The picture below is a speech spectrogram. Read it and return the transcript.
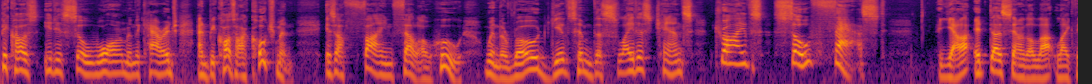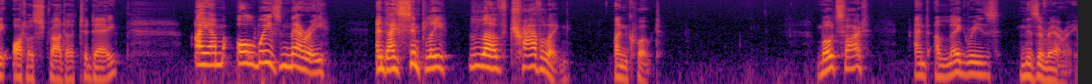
because it is so warm in the carriage and because our coachman is a fine fellow who, when the road gives him the slightest chance, drives so fast. Yeah, it does sound a lot like the autostrada today. I am always merry, and I simply love traveling. Unquote. Mozart and Allegri's Miserere.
